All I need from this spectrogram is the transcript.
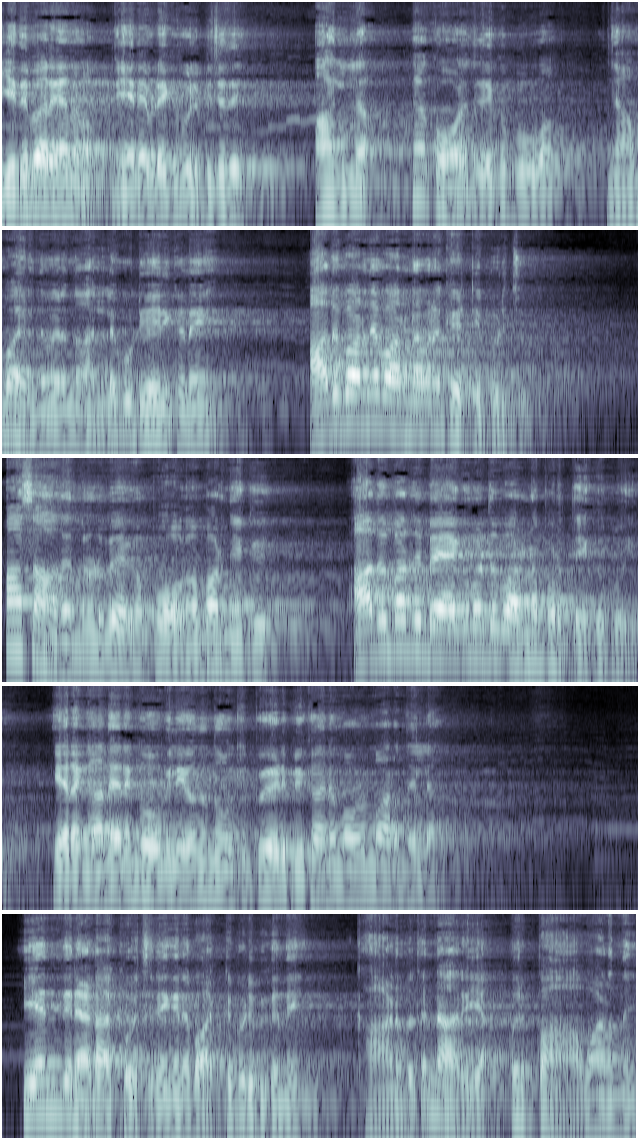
ഇത് പറയാനാണോ? നീ എന്നെ എവിടേക്ക് വിളിപ്പിച്ചത്? അല്ല ഞാൻ കോളേജിലേക്ക് പോവാം. ഞാൻ വരുന്നവരെ നല്ല കുട്ടിയായിരിക്കണേ. അത് പറഞ്ഞ പറഞ്ഞവനെ കെട്ടിപ്പിടിച്ചു. ആ സാധനത്തിനോട് വേഗം പോകാൻ പറഞ്ഞേക്ക്. അതും പറഞ്ഞ് ബാഗും എടുത്ത് പറഞ്ഞ പുറത്തേക്ക് പോയി. ഇറങ്ങാൻ നേരം ഗോകുലിയെ ഒന്ന് നോക്കി പേടിപ്പിക്കാനും അവൾ മറന്നില്ല. എന്തിനാടാ കൊച്ചിനെ ഇങ്ങനെ വട്ടി പിടിപ്പിക്കുന്നേ? കാണുമ്പോൾ തന്നെ അറിയാം ഒരു പാവാണെന്ന്.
